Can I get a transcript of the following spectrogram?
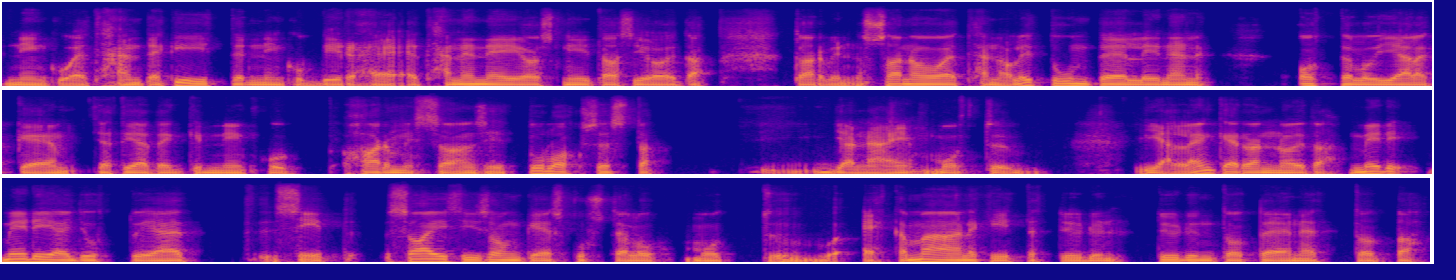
niin kuin, että hän teki itse niin kuin virhe, että hänen ei olisi niitä asioita tarvinnut sanoa, että hän oli tunteellinen ottelun jälkeen ja tietenkin niin kuin harmissaan siitä tuloksesta ja näin, mutta jälleen kerran noita medi- mediajuttuja, että siitä saisi ison keskustelu, mutta ehkä mä ainakin itse tyydyn, tyydyn toteen, että tota,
